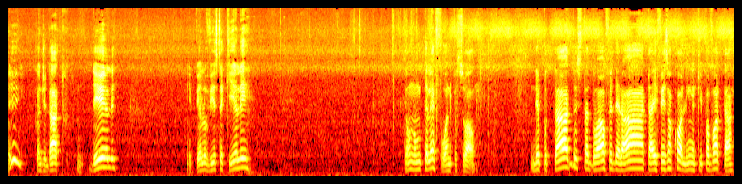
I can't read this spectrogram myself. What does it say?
Ih, candidato dele. E pelo visto aqui ele tem um número de telefone, pessoal. Deputado estadual, federal. Tá, aí fez uma colinha aqui para votar.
